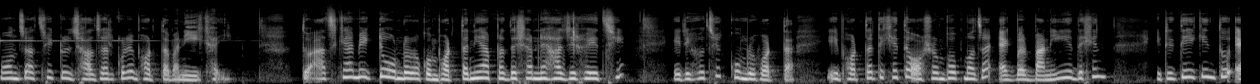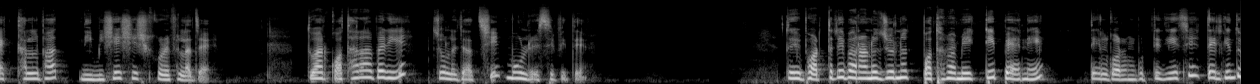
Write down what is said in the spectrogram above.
মন চাচ্ছে একটু ঝালঝাল করে ভর্তা বানিয়ে খাই। তো আজকে আমি একটু অন্যরকম ভর্তা নিয়ে আপনাদের সামনে হাজির হয়েছি। এটি হচ্ছে কুমড়ো ভর্তা। এই ভর্তাটি খেতে অসম্ভব মজা। একবার বানিয়ে দেখেন, এটি দিয়ে কিন্তু এক থাল ভাত নিমিষে শেষ করে ফেলা যায়। তো আর কথা না বেরিয়ে চলে যাচ্ছি মূল রেসিপিতে তো এই ভর্তাটি বানানোর জন্য প্রথমে আমি একটি প্যানে তেল গরম করতে দিয়েছি। তেল কিন্তু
